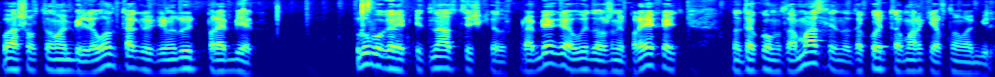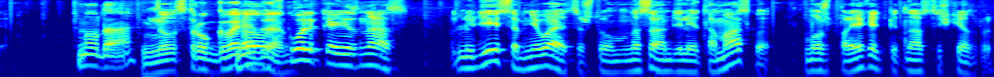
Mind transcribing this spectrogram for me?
в ваш автомобиль, он также рекомендует пробег. Грубо говоря, 15 тысяч километров пробега вы должны проехать на таком-то масле, на такой-то марке автомобиля. Ну да. Ну, строго говоря, Но да. сколько из нас людей сомневается, что на самом деле это масло может проехать 15 тысяч километров?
